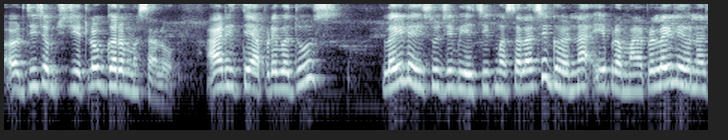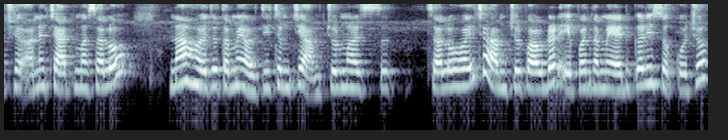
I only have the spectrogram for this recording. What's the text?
અડધી ચમચી જેટલો ગરમ મસાલો. આ રીતે આપણે બધું લઈ લઈશું. જે બેઝિક મસાલા છે ઘરના એ પ્રમાણે આપણે લઈ લેવાનો છે અને ચાટ મસાલો ના હોય તો તમે અડધી ચમચી આમચૂર મસાલો હોય છે, આમચૂર પાવડર એ પણ તમે એડ કરી શકો છો.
